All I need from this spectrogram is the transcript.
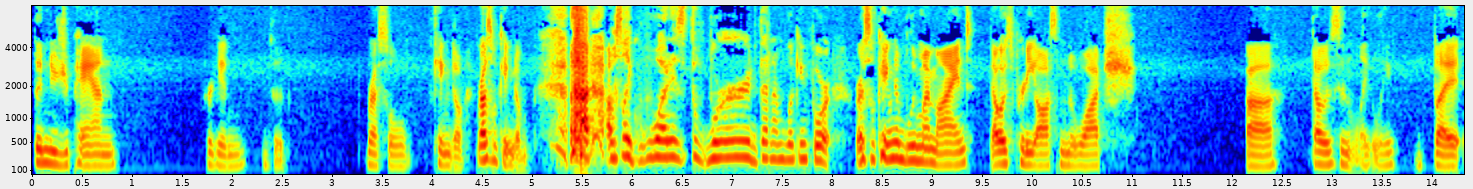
the New Japan friggin' the Wrestle Kingdom. Wrestle Kingdom. I was like, what is the word that I'm looking for? Wrestle Kingdom blew my mind. That was pretty awesome to watch. Uh that wasn't lately, but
